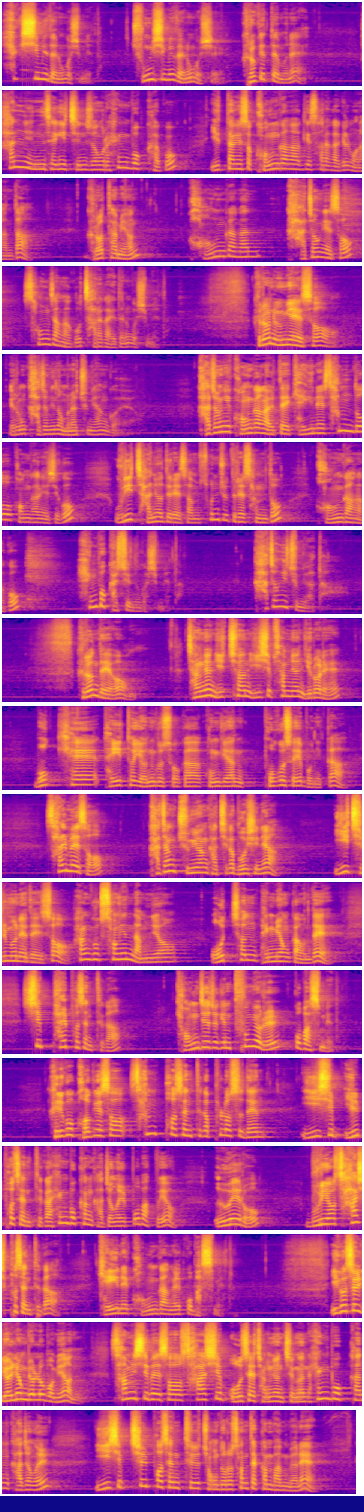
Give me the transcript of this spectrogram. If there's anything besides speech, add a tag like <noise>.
핵심이 되는 것입니다. 중심이 되는 것이에요. 그렇기 때문에 한 인생이 진정으로 행복하고 이 땅에서 건강하게 살아가길 원한다. 그렇다면 건강한 가정에서 성장하고 자라가야 되는 것입니다. 그런 의미에서 여러분 가정이 너무나 중요한 거예요. 가정이 건강할 때 개인의 삶도 건강해지고 우리 자녀들의 삶, 손주들의 삶도 건강하고 행복할 수 있는 것입니다. 가정이 중요하다. 그런데요, 작년 2023년 1월에 목회 데이터 연구소가 공개한 보고서에 보니까 삶에서 가장 중요한 가치가 무엇이냐? 이 질문에 대해서 한국 성인 남녀 5,100명 가운데 18%가 경제적인 풍요를 꼽았습니다. 그리고 거기서 3%가 플러스된 21%가 행복한 가정을 뽑았고요. 의외로 무려 40%가 개인의 건강을 꼽았습니다. 이것을 연령별로 보면 30에서 45세 장년층은 행복한 가정을 27% 정도로 선택한 반면에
